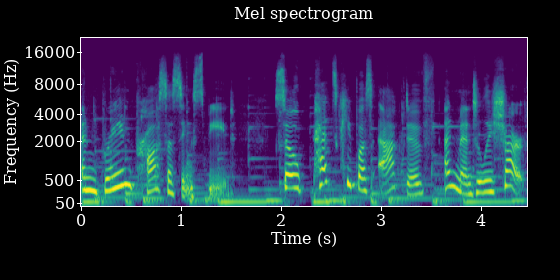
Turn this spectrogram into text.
and brain processing speed. So pets keep us active and mentally sharp.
